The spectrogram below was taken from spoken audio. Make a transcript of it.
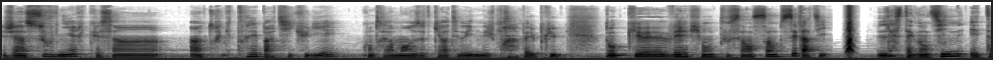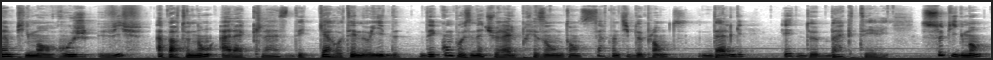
J'ai un souvenir que c'est un, truc très particulier, contrairement aux autres caroténoïdes, mais je me rappelle plus. Donc, vérifions tout ça ensemble. C'est parti. L'astaxanthine est un pigment rouge vif appartenant à la classe des caroténoïdes, des composés naturels présents dans certains types de plantes, d'algues et de bactéries. Ce pigment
